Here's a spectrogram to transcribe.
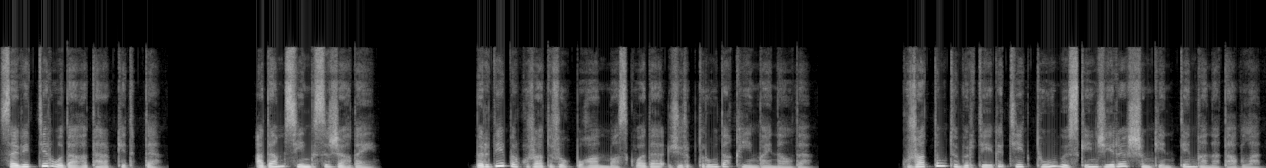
Советтер одағы тарап кетіпті. Адам сенгісіз жағдай. Бірде бір құжаты жоқ бұған москвада жүріп тұру да қиынға айналды. Құжаттың түбіртегі тек туып өскен жері шымкенттен ғана табылады.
